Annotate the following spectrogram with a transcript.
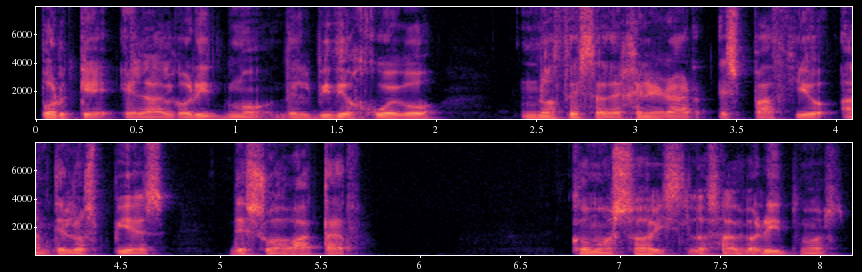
porque el algoritmo del videojuego no cesa de generar espacio ante los pies de su avatar. ¿Cómo sois los algoritmos?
